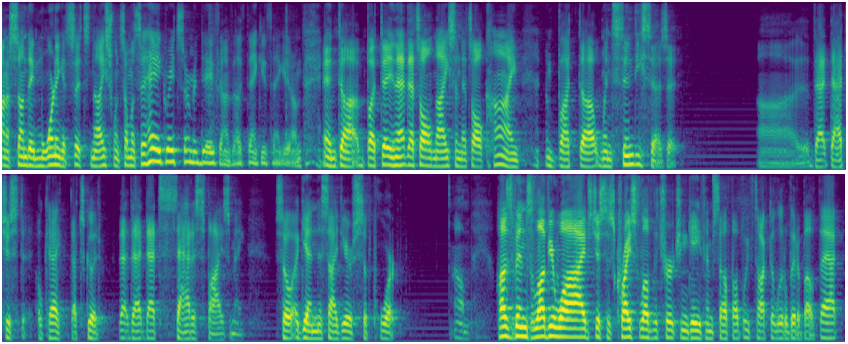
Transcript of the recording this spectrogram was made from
on a Sunday morning it's, it's nice when someone says, "Hey, great sermon, Dave." I'm like, "Thank you, thank you." And uh, but uh, and that, that's all nice and that's all kind. But uh, when Cindy says it, uh, that that just okay. That's good. That that that satisfies me. So again, this idea of support. Um, husbands, love your wives just as Christ loved the church and gave himself up. We've talked a little bit about that.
